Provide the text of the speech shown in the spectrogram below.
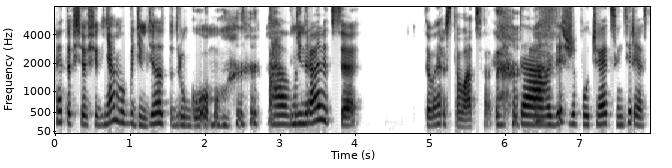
Это все фигня, мы будем делать по-другому. А Не нравится, давай расставаться. Да, вот здесь уже получается интересно,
